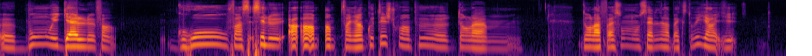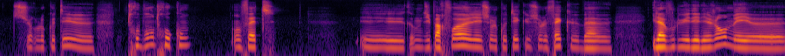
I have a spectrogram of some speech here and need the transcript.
bon égal, enfin, gros, enfin, c'est le, enfin, il y a un côté, je trouve, un peu dans la, dans la façon dont ça amené la backstory, y a, sur le côté trop bon, trop con, en fait. Et, comme on dit parfois, et sur le côté que sur le fait que bah, euh, il a voulu aider les gens, mais euh,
